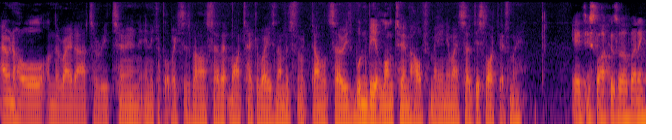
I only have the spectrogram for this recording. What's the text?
Aaron Hall on the radar to return in a couple of weeks as well, so that might take away his numbers for McDonald. So he wouldn't be a long term hold for me anyway. So dislike that for me. Yeah, dislike as well, buddy.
